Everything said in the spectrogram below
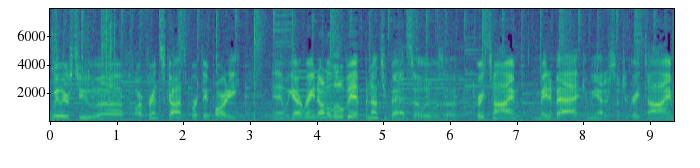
Riding our four wheelers to uh, our friend Scott's birthday party, and we got rained on a little bit, but not too bad. So it was a great time. We made it back, and we had a, such a great time.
